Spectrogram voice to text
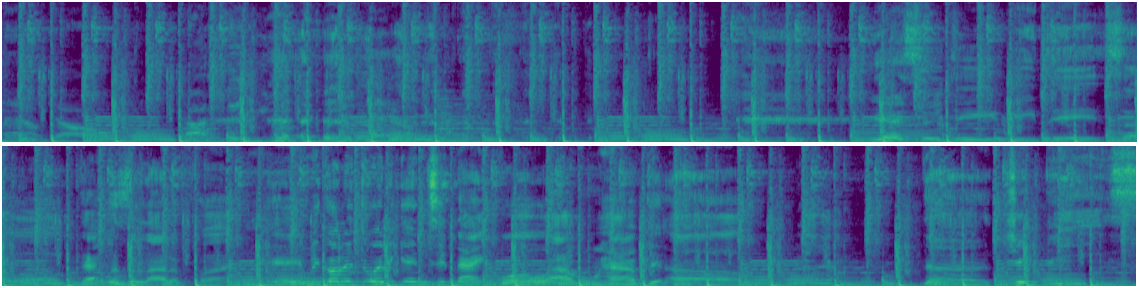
Town, y'all. I say we went to Eat Town. Yes, indeed, we did. So um, that was a lot of fun, and we're gonna do it again tonight. Well, I won't have the the chickpeas,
